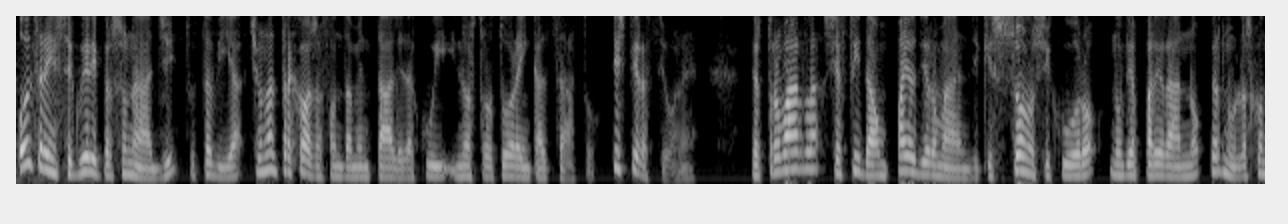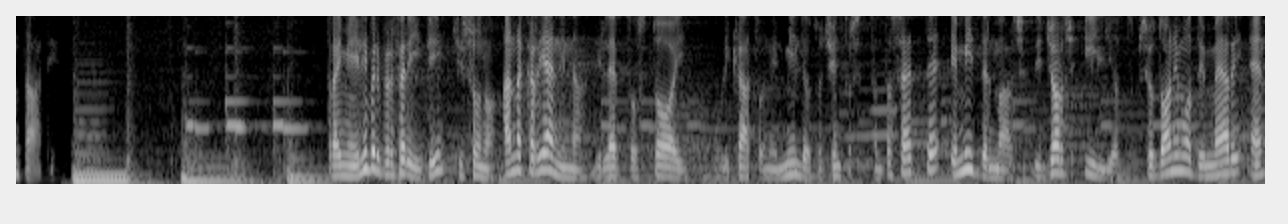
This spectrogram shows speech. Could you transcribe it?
Oltre a inseguire i personaggi, tuttavia, c'è un'altra cosa fondamentale da cui il nostro autore è incalzato, l'ispirazione. Per trovarla si affida a un paio di romanzi che sono sicuro non vi appariranno per nulla scontati. Tra i miei libri preferiti ci sono Anna Karenina di Lev Tolstoi pubblicato nel 1877, e Middlemarch di George Eliot, pseudonimo di Mary Ann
